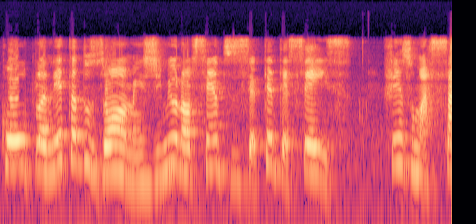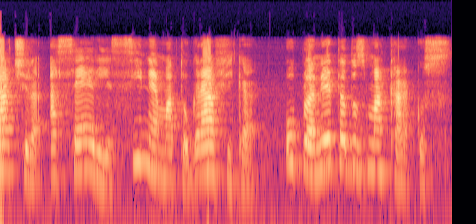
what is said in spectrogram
Com O Planeta dos Homens, de 1976, fez uma sátira à série cinematográfica O Planeta dos Macacos.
